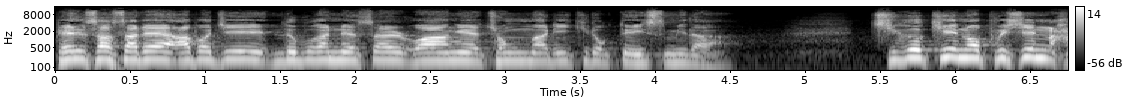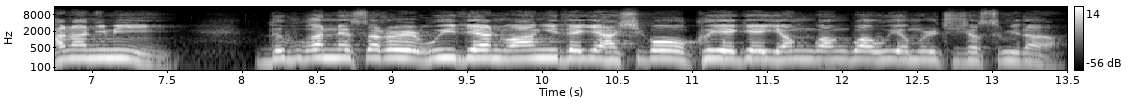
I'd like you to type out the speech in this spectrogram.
벨사살의 아버지 느부갓네살 왕의 종말이 기록되어 있습니다. 지극히 높으신 하나님이 느부갓네살을 위대한 왕이 되게 하시고 그에게 영광과 위엄을 주셨습니다.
